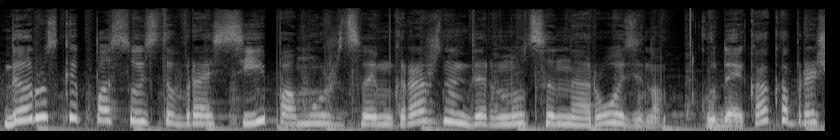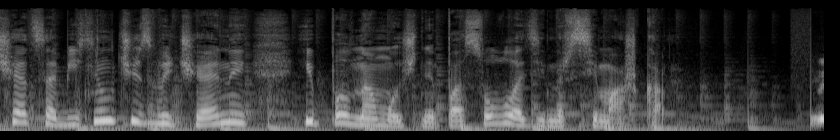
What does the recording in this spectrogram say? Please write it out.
Белорусское посольство в России поможет своим гражданам вернуться на родину. Куда и как обращаться, объяснил чрезвычайный и полномочный посол Владимир Симашко.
